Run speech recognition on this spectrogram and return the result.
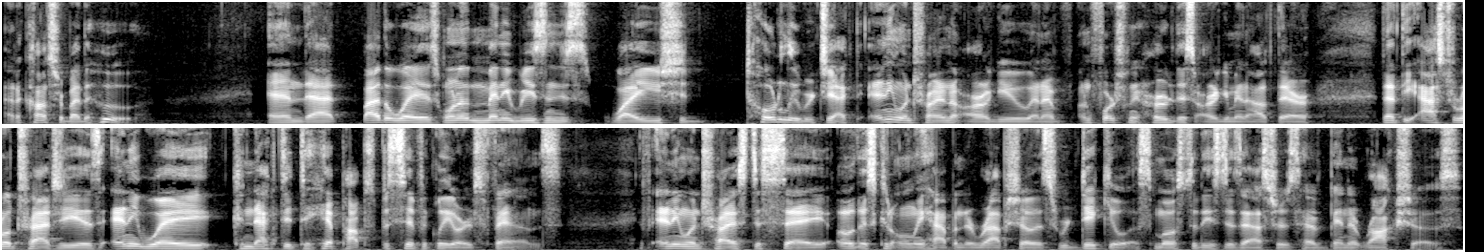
at a concert by The Who. And that, by the way, is one of the many reasons why you should totally reject anyone trying to argue, and I've unfortunately heard this argument out there, that the Astroworld tragedy is any way connected to hip hop specifically or its fans. If anyone tries to say, oh, this could only happen to rap shows, it's ridiculous. Most of these disasters have been at rock shows.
